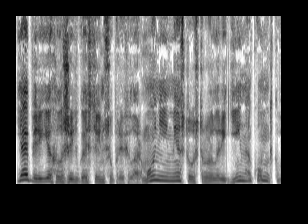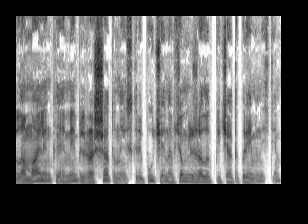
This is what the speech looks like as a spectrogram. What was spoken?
Я переехал жить в гостиницу при филармонии, место устроила Регина, комнатка была маленькая, мебель расшатанная и скрипучая, на всем лежал отпечаток временности.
